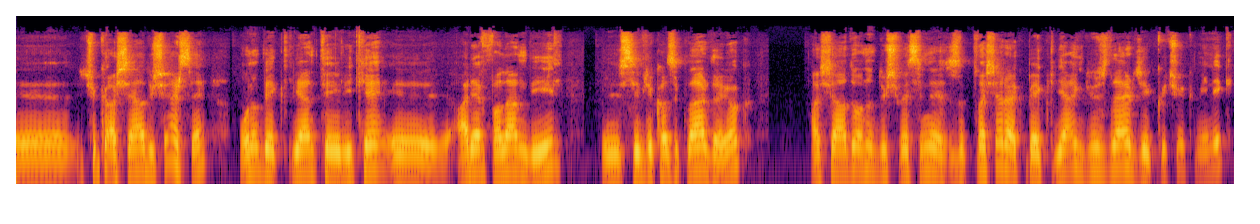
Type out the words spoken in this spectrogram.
E, çünkü aşağı düşerse onu bekleyen tehlike e, alev falan değil, e, sivri kazıklar da yok. Aşağıda onun düşmesini zıplaşarak bekleyen yüzlerce küçük minik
